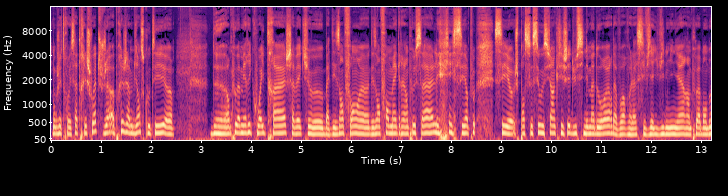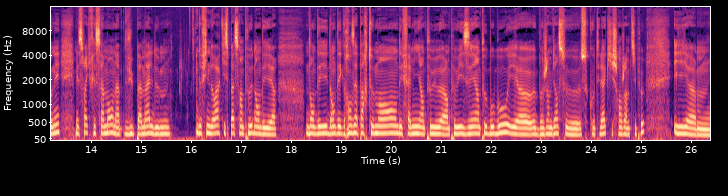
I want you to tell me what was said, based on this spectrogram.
Donc j'ai trouvé ça très chouette. Après j'aime bien ce côté euh, un peu Amérique white trash avec euh, bah, des enfants, euh, des enfants maigres et un peu sales. Et c'est un peu, c'est, euh, je pense que c'est aussi un cliché du cinéma d'horreur d'avoir voilà ces vieilles villes minières un peu abandonnées. Mais c'est vrai que récemment on a vu pas mal de de films d'horreur qui se passent un peu dans des euh, dans des dans des grands appartements, des familles un peu un peu aisées, un peu bobos et euh, j'aime bien ce, ce côté-là qui change un petit peu. Et euh,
